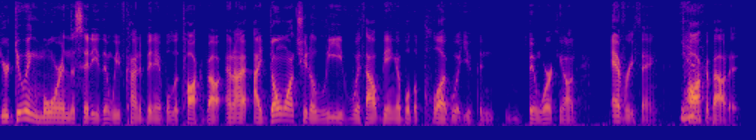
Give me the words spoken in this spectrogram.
you're doing more in the city than we've kind of been able to talk about, and I, I don't want you to leave without being able to plug what you've been been working on. Everything. Yeah. Talk about it.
